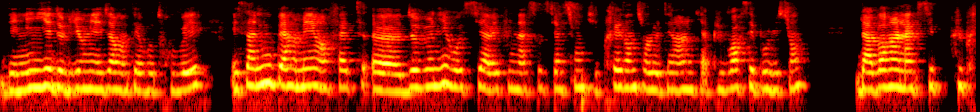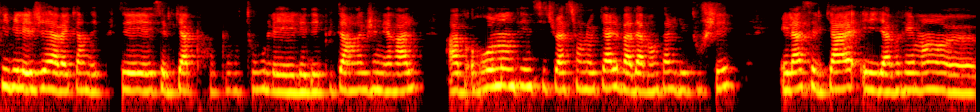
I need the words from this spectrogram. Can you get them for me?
des milliers de biomédias ont été retrouvés. Et ça nous permet en fait euh, de venir aussi avec une association qui est présente sur le terrain, qui a pu voir ces pollutions, d'avoir un accès plus privilégié avec un député, c'est le cas pour, tous les, députés en règle générale, à remonter une situation locale va davantage les toucher. Et là, c'est le cas et il y a vraiment euh,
